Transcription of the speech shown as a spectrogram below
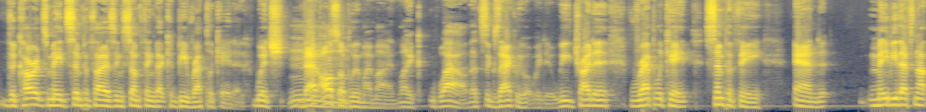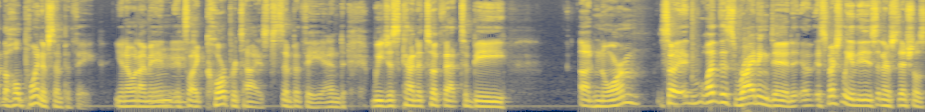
the cards made sympathizing something that could be replicated, which that also Mm. blew my mind. Like, wow, that's exactly what we do. We try to replicate sympathy, and maybe that's not the whole point of sympathy. You know what I mean? Mhm. It's like corporatized sympathy, and we just kind of took that to be a norm. So, it, what this writing did, especially these interstitials,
